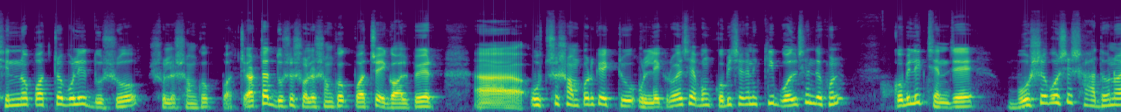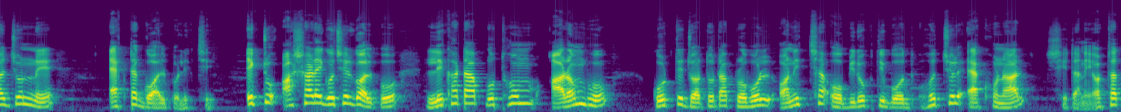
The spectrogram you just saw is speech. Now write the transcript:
ছিন্নপত্রবলী দুশো ষোলো সংখ্যক পত্র, অর্থাৎ দুশো ষোলো সংখ্যক পত্র এই গল্পের উৎস সম্পর্কে একটু উল্লেখ রয়েছে এবং কবি সেখানে কি বলছেন দেখুন? কবি লিখছেন যে, বসে বসে সাধনার জন্যে একটা গল্প লিখছি। একটু আষাঢ়ে গোছের গল্প, লেখাটা প্রথম আরম্ভ করতে যতটা প্রবল অনিচ্ছা ও বিরক্তি বোধ হচ্ছিল এখন আর সেটা নেই। অর্থাৎ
